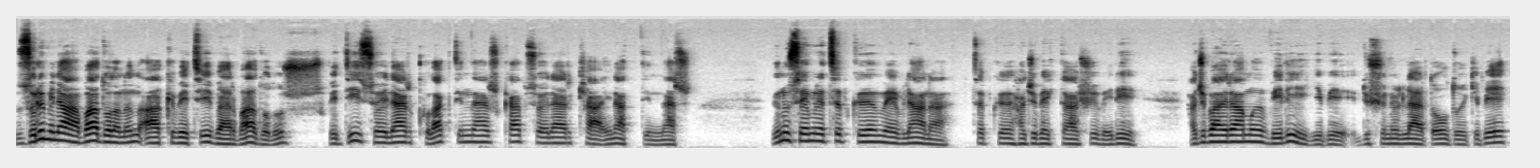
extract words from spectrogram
Zulüm ile abad olanın akıbeti berbat olur ve dil söyler, kulak dinler, kalp söyler, kainat dinler. Yunus Emre tıpkı Mevlana, tıpkı Hacı Bektaşi Veli, Hacı Bayramı Veli gibi düşünürlerde olduğu gibi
